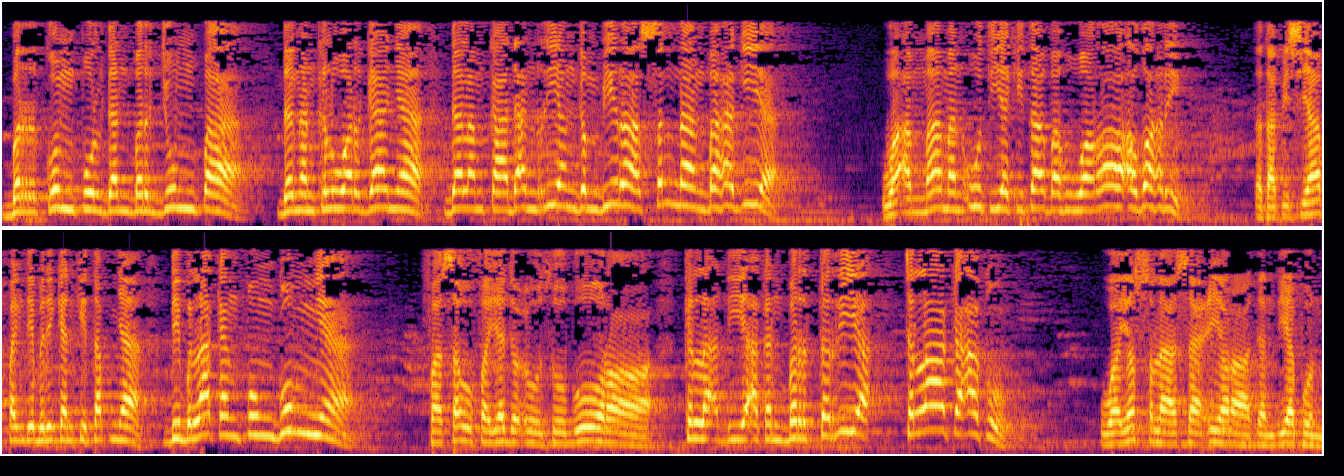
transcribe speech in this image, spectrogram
berkumpul dan berjumpa dengan keluarganya dalam keadaan riang gembira, senang, bahagia. Wa amman utiya kitabahu wara'a. Tetapi siapa yang diberikan kitabnya di belakang punggungnya, fasaufa yad'u subura. Kelak dia akan berteriak, celaka aku wa yasla sa'ira dan dia pun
